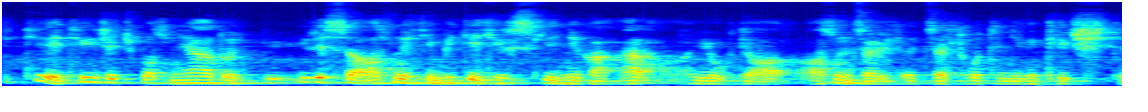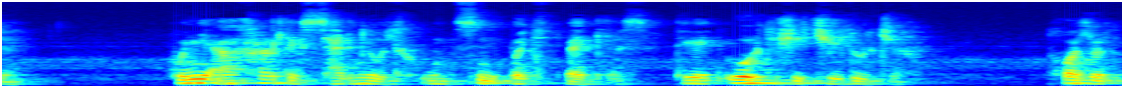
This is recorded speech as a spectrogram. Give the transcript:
Тэгээ тэгж яж болно. Яг бол ерөөсөө олон нийтийн мэдээлэл хэрэгслийн нэг юу гэдэг олон зорилгоудын нэг нь тэр шүү дээ. Хүний анхаарлыг сарниулах үндсэн бодит байдлаас тэгээд өөр тийшээ чиглүүлж явах тухайлбал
